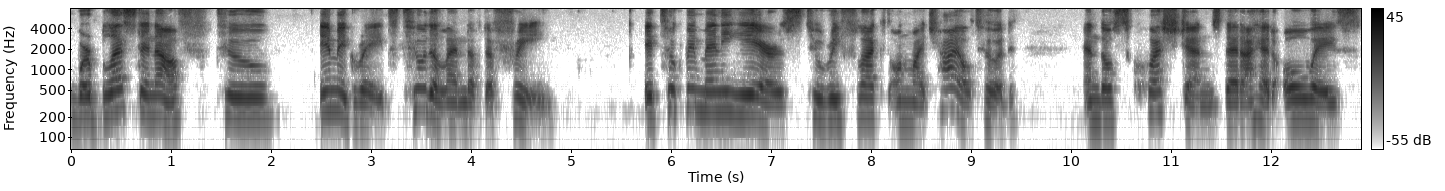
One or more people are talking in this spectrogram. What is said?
were blessed enough to immigrate to the land of the free it took me many years to reflect on my childhood and those questions that I had always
